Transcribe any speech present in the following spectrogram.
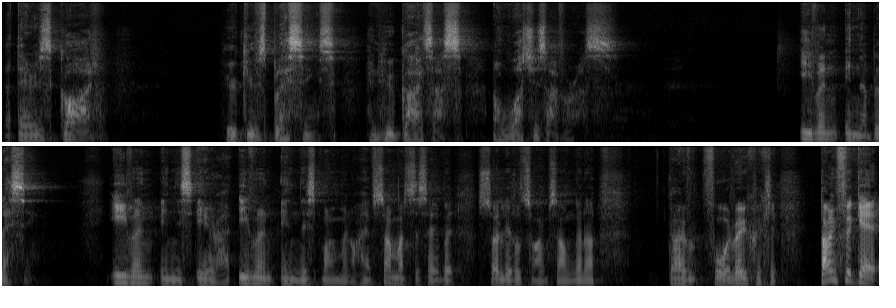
that there is God who gives blessings and who guides us and watches over us. Even in the blessing, even in this era, even in this moment. I have so much to say, but so little time, so I'm going to go forward very quickly. Don't forget,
